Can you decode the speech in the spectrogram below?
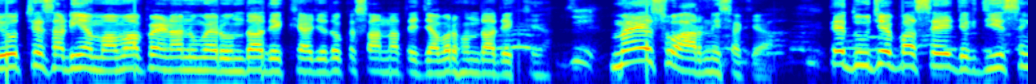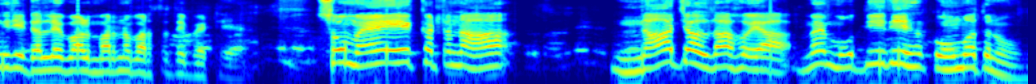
ਤੇ ਉੱਥੇ ਸਾਡੀਆਂ ਮਾਵਾਂ ਭੈਣਾਂ ਨੂੰ ਮੈਂ ਰੋਂਦਾ ਦੇਖਿਆ ਜਦੋਂ ਕਿਸਾਨਾਂ ਤੇ ਜ਼ਬਰ ਹੁੰਦਾ ਦੇਖਿਆ। ਮੈਂ ਇਹ ਸਵਾਰ ਨਹੀਂ ਸਕਿਆ। ਤੇ ਦੂਜੇ ਪਾਸੇ ਜਗਜੀਤ ਸਿੰਘ ਜੀ ਡੱਲੇਵਾਲ ਮਰਨ ਵਰਤ ਤੇ ਬੈਠੇ ਆ। ਸੋ ਮੈਂ ਇਹ ਘਟਨਾ ਨਾ ਚੱਲਦਾ ਹੋਇਆ ਮੈਂ ਮੋਦੀ ਦੀ ਹਕੂਮਤ ਨੂੰ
